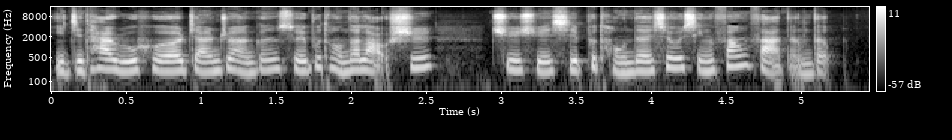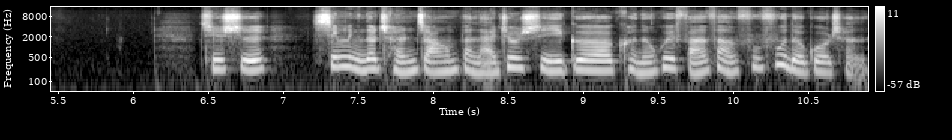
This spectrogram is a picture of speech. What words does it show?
以及他如何辗转跟随不同的老师。去学习不同的修行方法等等。其实，心灵的成长本来就是一个可能会反反复复的过程，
